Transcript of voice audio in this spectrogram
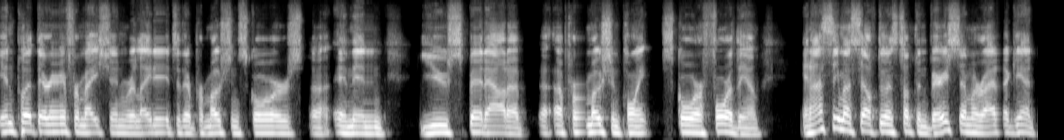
input their information related to their promotion scores, uh, and then you spit out a, a promotion point score for them. And I see myself doing something very similar, right? Again,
